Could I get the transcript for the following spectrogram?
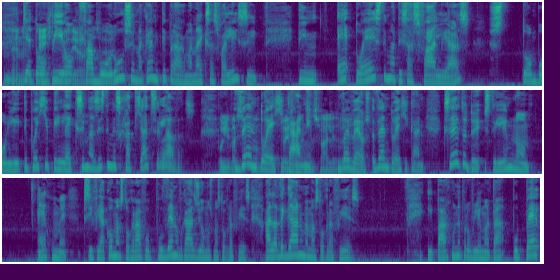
Ναι, ναι. Και το Έχει τις οποίο προδιαγραφές, θα βέβαια. μπορούσε να κάνει τι πράγμα, να εξασφαλίσει την, ε, το αίσθημα της ασφάλειας στον πολίτη που έχει επιλέξει να ζει στην εσχατιά της Ελλάδας. Πολύ βασικό δεν το έχει αίσθημα κάνει. της ασφάλειας, βέβαια. Βεβαίως, δεν το έχει κάνει. Ξέρετε ότι στη Λίμνο έχουμε ψηφιακό μαστογράφο που δεν βγάζει όμως μαστογραφίες, αλλά δεν κάνουμε μαστογραφίες. Υπάρχουν προβλήματα που, πε-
